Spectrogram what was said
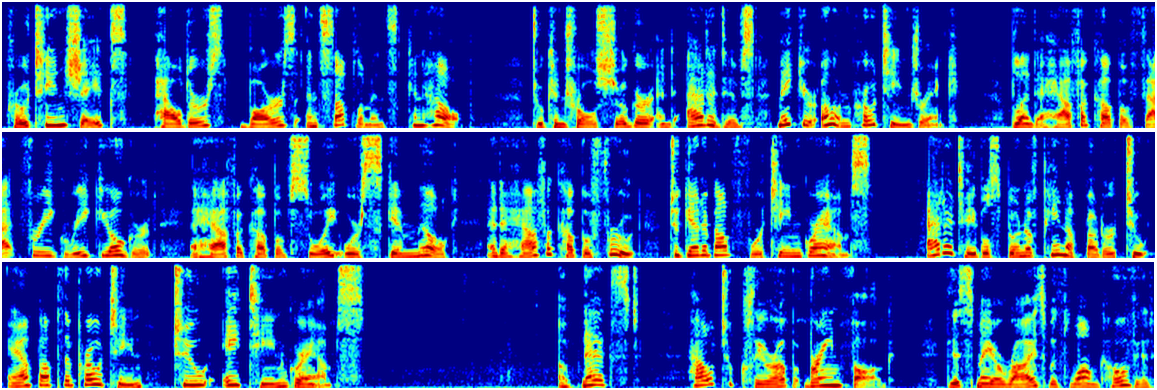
protein shakes, powders, bars, and supplements can help. To control sugar and additives, make your own protein drink. Blend a half a cup of fat free Greek yogurt, a half a cup of soy or skim milk, and a half a cup of fruit to get about 14 grams. Add a tablespoon of peanut butter to amp up the protein to 18 grams. Up next, how to clear up brain fog. This may arise with long COVID,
